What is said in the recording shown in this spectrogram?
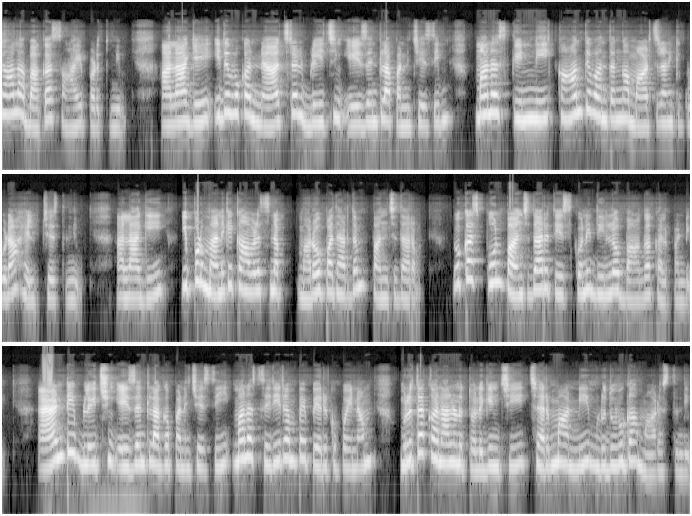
చాలా బాగా సహాయపడుతుంది. అలాగే ఇది ఒక న్యాచురల్ బ్లీచింగ్ ఏజెంట్లా పనిచేసి మన స్కిన్ని కాంతివంతంగా మార్చడానికి కూడా హెల్ప్ చేస్తుంది. అలాగే ఇప్పుడు మనకి కావలసిన మరో పదార్థం పంచదారం. ఒక స్పూన్ పంచదార తీసుకొని దీనిలో బాగా కలపండి. యాంటీ బ్లీచింగ్ ఏజెంట్ లాగా పనిచేసి మన శరీరంపై పేరుకుపోయిన మృత కణాలను తొలగించి చర్మాన్ని మృదువుగా మారుస్తుంది.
